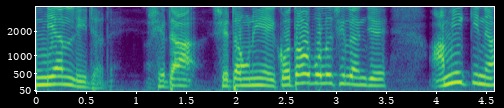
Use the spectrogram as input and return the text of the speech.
ইন্ডিয়ান লিডার সেটা সেটা উনি এই কথাও বলেছিলেন যে আমি কি না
